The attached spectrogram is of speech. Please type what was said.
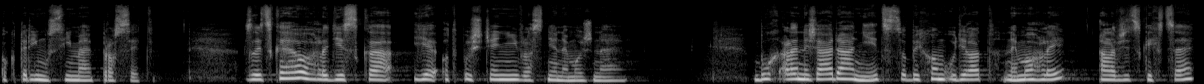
o který musíme prosit. Z lidského hlediska je odpuštění vlastně nemožné. Bůh ale nežádá nic, co bychom udělat nemohli, ale vždycky chce,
